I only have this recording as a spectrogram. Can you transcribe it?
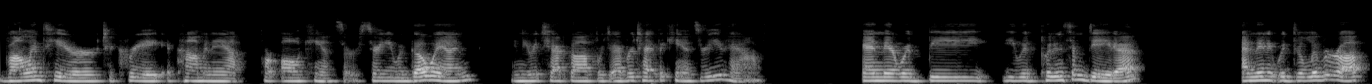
volunteer to create a common app for all cancer? So you would go in and you would check off whichever type of cancer you have. And there would be, you would put in some data, and then it would deliver up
